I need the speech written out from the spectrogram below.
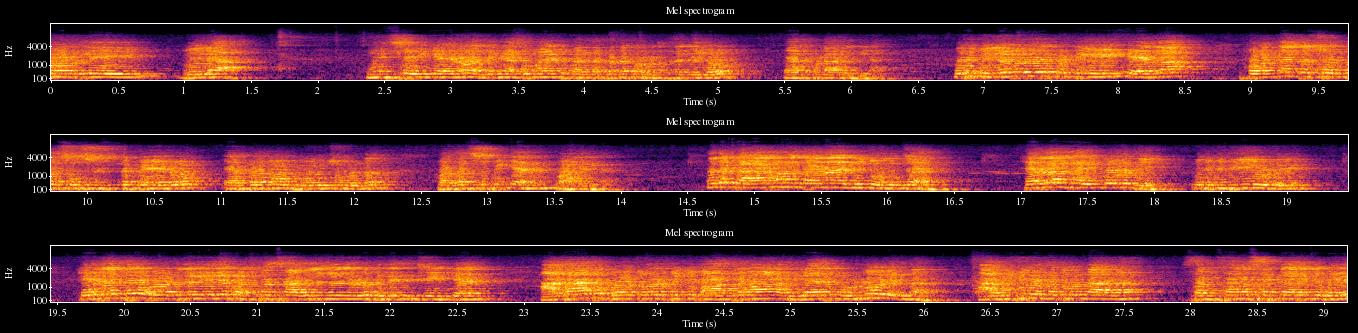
ഹോട്ടലിലെയും വില നിശ്ചയിക്കാനോ അല്ലെങ്കിൽ അതുമായിട്ട് ബന്ധപ്പെട്ട പ്രവർത്തനങ്ങളിലോ ഏർപ്പെടാറില്ല. ഒരു വിലകളുടെ പട്ടികയിൽ കേരള ഹോട്ടൽ റെസ്റ്റോറന്റ് അസോസിയേഷന്റെ പേരോ എംബ്ലമോ ഉപയോഗിച്ചുകൊണ്ട് പ്രദർശിപ്പിക്കാനും പാടില്ല. അതിന്റെ കാരണം എന്താണ് എന്ന് ചോദിച്ചാൽ കേരള ഹൈക്കോടതി ഒരു വിധിയിലൂടെ കേരളത്തിലെ ഹോട്ടലുകളിലെ ഭക്ഷണ സാധനങ്ങളുടെ വില നിശ്ചയിക്കാൻ അതാത് ഹോട്ടലുടമയ്ക്ക് മാത്രമാണ് അധികാരമുള്ളൂ എന്ന് ആ വിധി വന്നതുകൊണ്ടാണ് സംസ്ഥാന സർക്കാരിന്റെ വില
